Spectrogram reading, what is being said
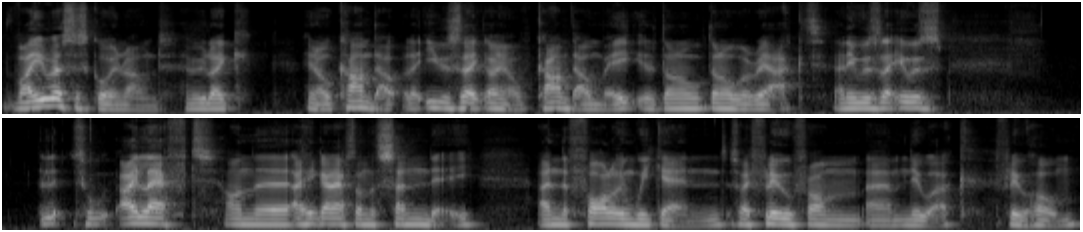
virus that's going around, and we were like. You know, calm down. Like he was like, you know, calm down, mate. Don't don't overreact. And he was like, it was so I left on the I think I left on the Sunday, and the following weekend. So I flew from um, Newark, flew home,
